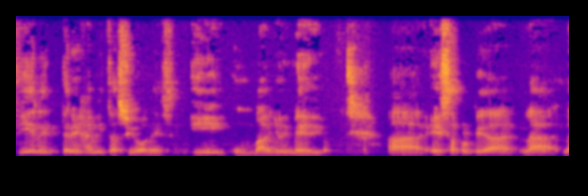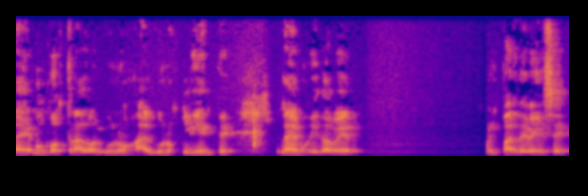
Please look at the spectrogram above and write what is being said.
Tiene tres habitaciones y un baño y medio. Ah, esa propiedad la, hemos mostrado a algunos, algunos clientes, la hemos ido a ver un par de veces,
